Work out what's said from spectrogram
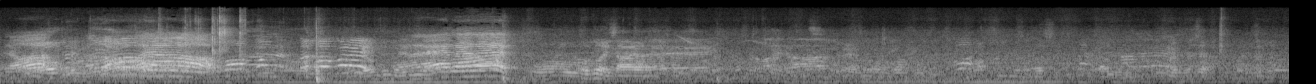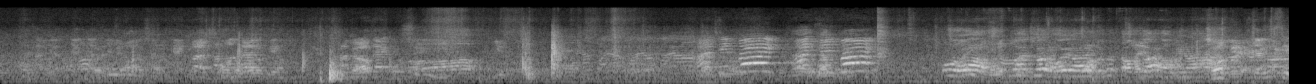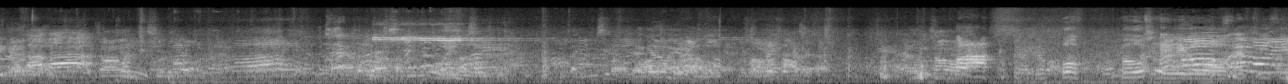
Đó. Đó. Đó. Lên lên lên. Ôi tôi sai rồi. Ủa, chỉnh gì vậy? Ba ba. Quân gì. 零五先到。啊！哦，佢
